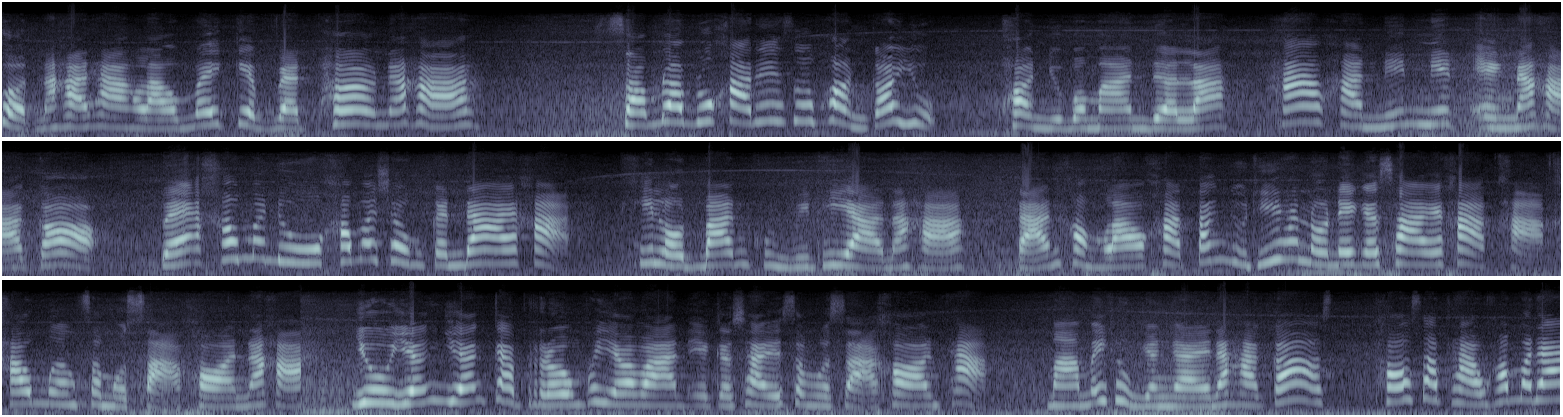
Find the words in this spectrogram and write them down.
สดนะคะ ทางเราไม่เก็บแวตเพิ่มนะคะสำหรับลูกค้าที่ซื้อผ่อนก็อยู่ผ่อนอยู่ประมาณเดือนละ 5,000 นิดๆเองนะคะ ก็ แวะเข้ามาดูเข้ามาชมกันได้ค่ะ ที่รถบ้านคุณวิทยานะคะร้านของเราค่ะ ตั้งอยู่ที่ถนนเอกชัยค่ะ ขาเข้าเมืองสมุทรสาครนะคะ อยู่เยื้องๆกับโรงพยาบาลเอกชัยสมุทรสาครค่ะ มาไม่ถูกยังไงนะคะ ก็โทรสอบถามเข้ามาได้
